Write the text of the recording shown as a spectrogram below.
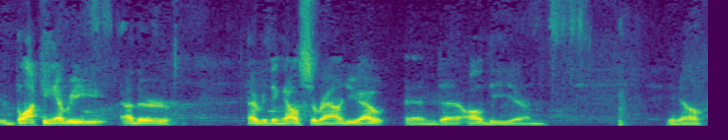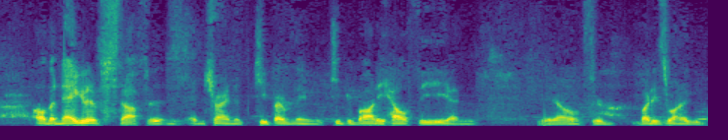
blocking every other everything else around you out and uh, all the um, you know all the negative stuff and, and trying to keep everything keep your body healthy and you know if your buddies want to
